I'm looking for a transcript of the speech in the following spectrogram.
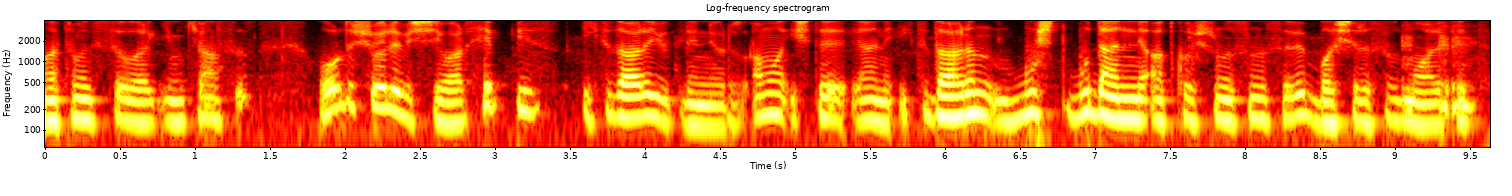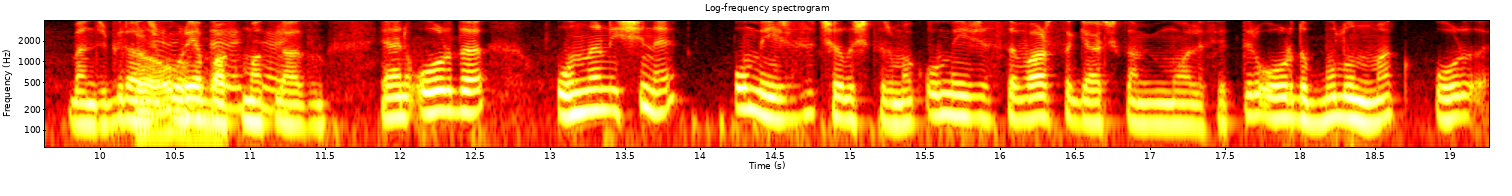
matematiksel olarak imkansız. Orada şöyle bir şey var. Hep biz iktidara yükleniyoruz. Ama işte yani iktidarın bu, bu denli at koşturmasının sebebi başarısız muhalefet. Bence birazcık Doğru. oraya Evet, bakmak evet. lazım. Yani orada onların işi ne? O meclisi çalıştırmak. O mecliste varsa gerçekten bir muhalefetleri orada bulunmak. Orada,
